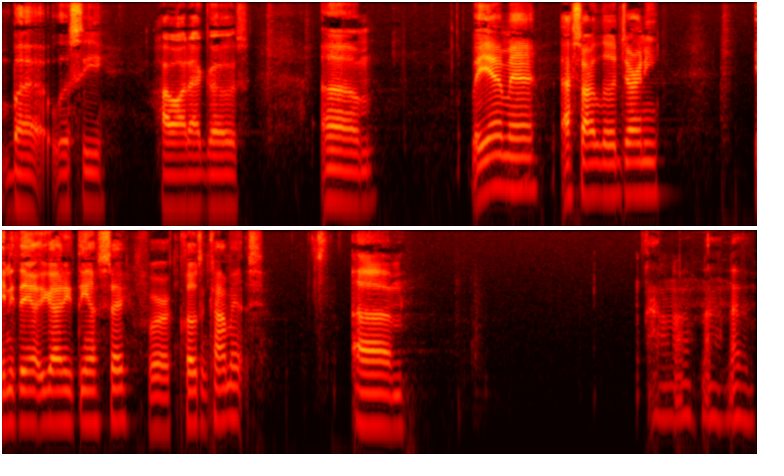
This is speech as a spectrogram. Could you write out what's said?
but we'll see how all that goes. Um, but yeah, man, that's our little journey. Anything else? You got anything else to say for closing comments? um, I don't know, no, nothing.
